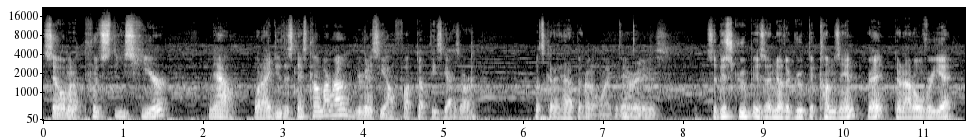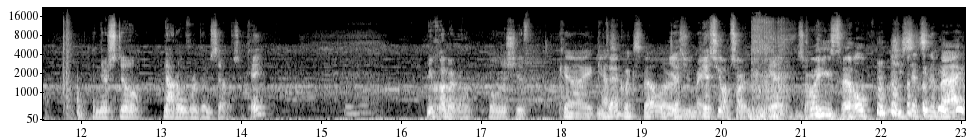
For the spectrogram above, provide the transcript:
So I'm gonna put these here. Now, when I do this next combat round, you're gonna see how fucked up these guys are. What's gonna happen? I don't like it. There it is. So this group is another group that comes in, right? They're not over yet, and they're still not over themselves. Okay. New combat round. Roll initiative. Can I cast a can? quick spell? Or Yes, you may. Yes, you. I'm sorry. Yeah, sorry. Please help. She sits in the back,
